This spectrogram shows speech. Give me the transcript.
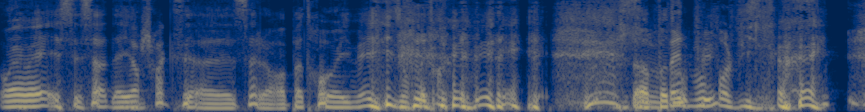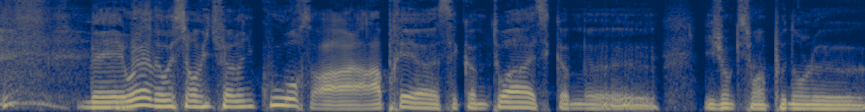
Ouais, ouais, c'est ça. D'ailleurs, je crois que ça, ça leur a pas trop aimé. Ils ont pas trop aimé. Ça va va pas pas trop bon pour le business. Ouais. Mais ouais, on a aussi envie de faire une course. Alors après, euh, c'est comme toi, c'est comme euh, les gens qui sont un peu dans le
